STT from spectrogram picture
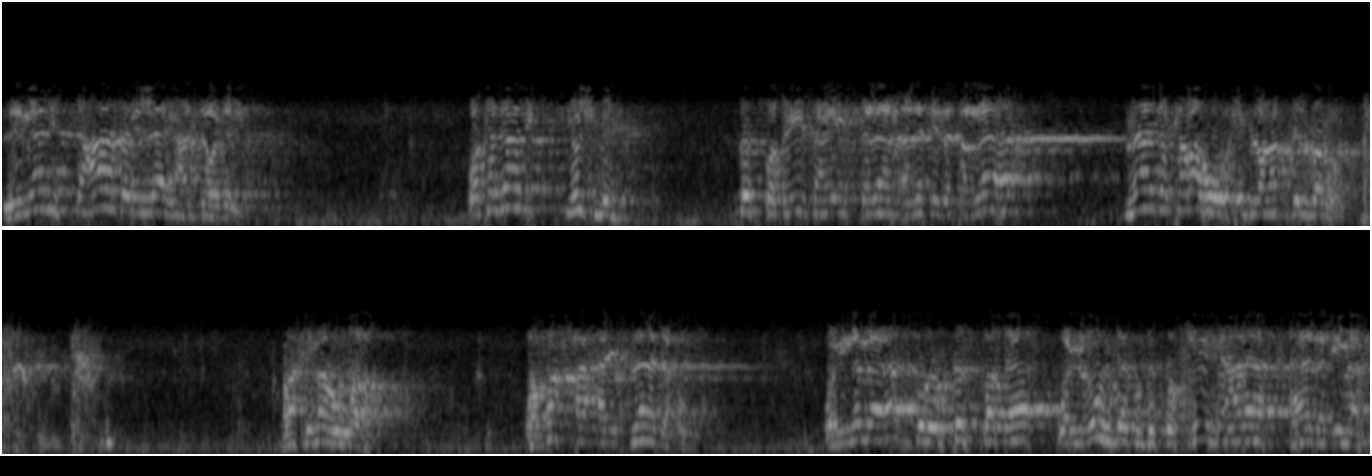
لمن استعاذ بالله عز وجل. وكذلك يشبه قصة عيسى عليه السلام التي ذكرناها ما ذكره ابن عبد البر. رحمه الله. وصحح إسناده. وإنما أذكر القصة والعهدة في التصحيح على هذا الإمام.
